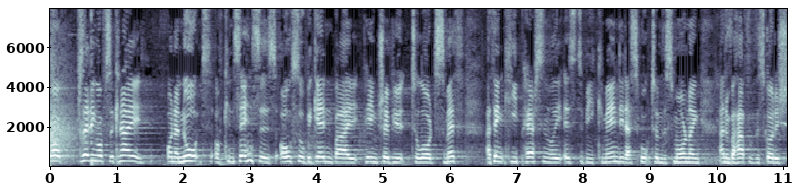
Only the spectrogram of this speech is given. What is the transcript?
Well, Presiding Officer, can I on a note of consensus, also begin by paying tribute to Lord Smith. I think he personally is to be commended. I spoke to him this morning and on behalf of the Scottish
